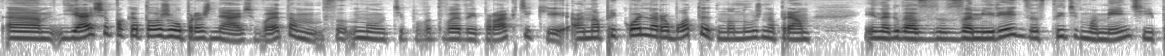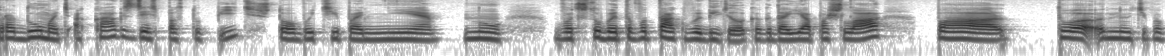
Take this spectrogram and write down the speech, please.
Эм, я еще пока тоже упражняюсь в этом, ну, типа вот в этой практике. Она прикольно работает, но нужно прям иногда замереть, застыть в моменте и продумать, а как здесь поступить, чтобы, типа, не, ну, вот чтобы это вот так выглядело, когда я пошла по то, ну, типа,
